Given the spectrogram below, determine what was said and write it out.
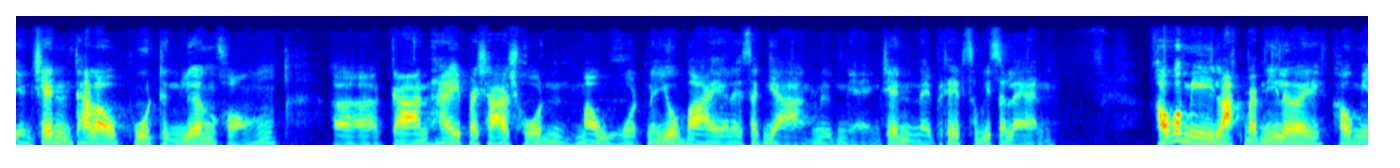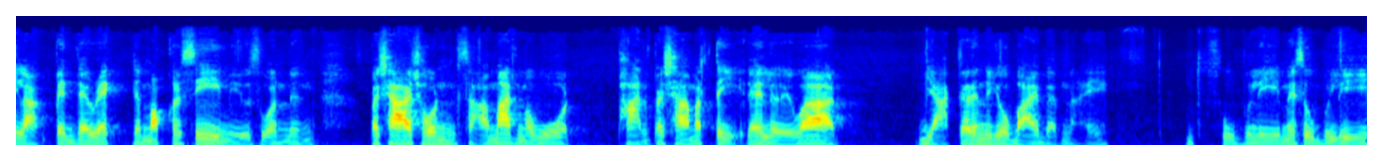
อย่างเช่น ถ้าเราพูดถึงเรื่องของการให้ประชาชนมาโหวตนโยบายอะไรสักอย่างหนึ่งเนี่ยอย่างเช่นในประเทศสวิตเซอร์แลนด์ เขาก็มีหลักแบบนี้เลย เขามีหลักเป็น direct democracy มีอยู่ส่วนหนึ่ง ประชาชนสามารถมาโหวตผ่านประชามติได้เลยว่า อยากจะได้นโยบายแบบไหน สูบบุหรี่ไม่สูบบุหรี่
